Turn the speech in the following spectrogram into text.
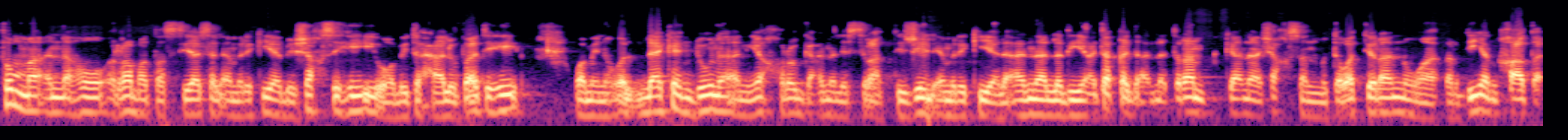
ثم أنه ربط السياسة الأمريكية بشخصه وبتحالفاته ومنه لكن دون أن يخرج عن الاستراتيجية الأمريكية لأن الذي يعتقد أن ترامب كان شخصا متوترا وفرديا خاطئ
